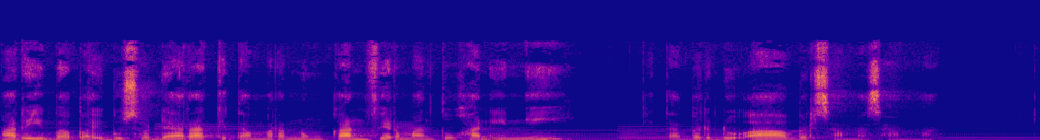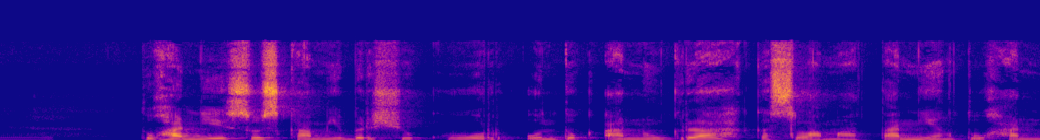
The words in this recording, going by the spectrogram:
Mari Bapak Ibu Saudara kita merenungkan firman Tuhan ini, kita berdoa bersama-sama. Tuhan Yesus kami bersyukur untuk anugerah keselamatan yang Tuhan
